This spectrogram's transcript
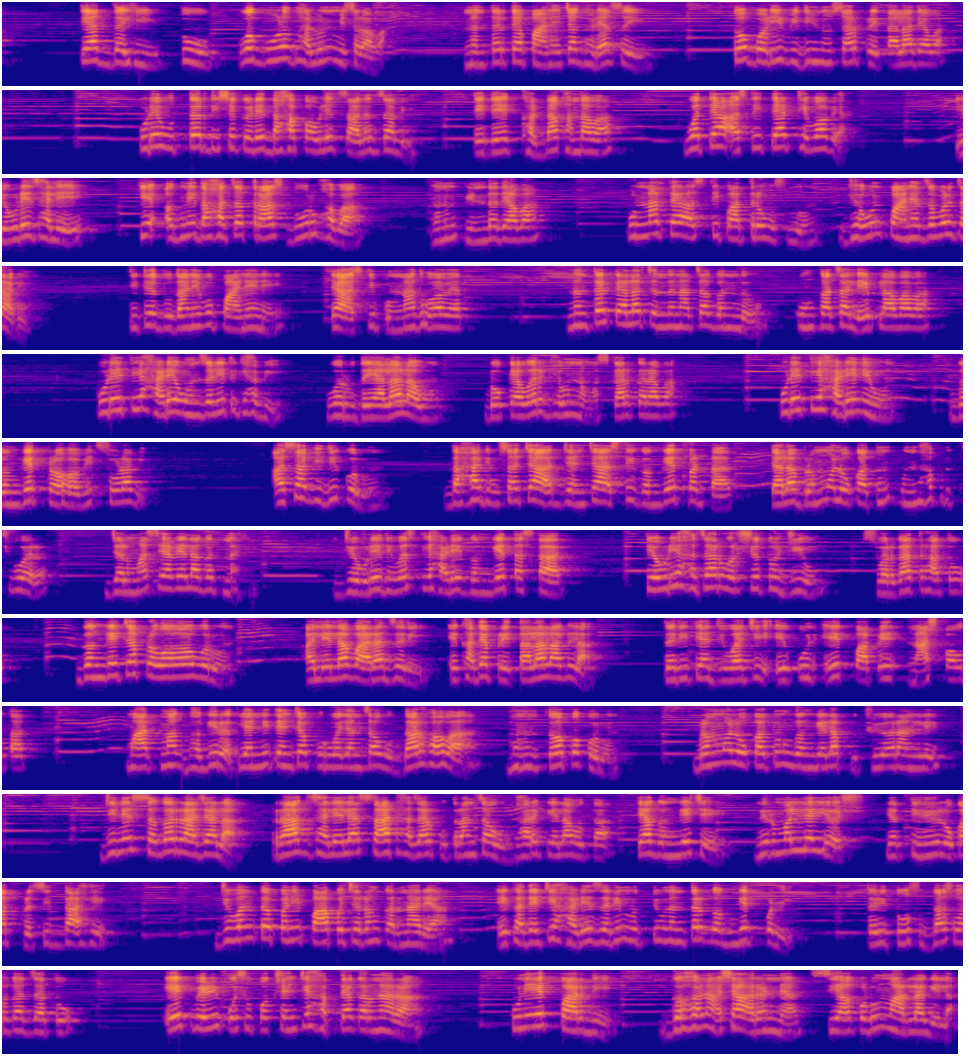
त्यात दही तूप व गुळ घालून मिसळावा. नंतर त्या पाण्याच्या घड्यासही तो बळी विधीनुसार प्रेताला द्यावा. पुढे उत्तर दिशेकडे दहा पावले चालत जावे. तेथे एक खड्डा खांदावा व त्या अस्थी त्यात ठेवाव्या. एवढे झाले की अग्निदाहाचा त्रास दूर व्हावा. म्हणून पिंड द्यावा. पुन्हा त्या अस्थिपात्र उचलून घेऊन पाण्याजवळ जावे. तिथे दुधाने व पाण्याने त्या अस्थि पुन्हा धुवाव्यात. नंतर त्याला चंदनाचा गंध कुंकाचा लेप लावावा. पुढे ती हाडे उंजळीत घ्यावी व हृदयाला लावून डोक्यावर घेऊन नमस्कार करावा. पुढे ती हाडे नेऊन गंगेत प्रभावित सोडावी. असा विधी करून दहा दिवसाच्या आत ज्यांच्या अस्थि गंगेत पडतात त्याला ब्रह्मलोकातून पुन्हा पृथ्वीवर जन्मास यावे लागत नाही. जेवढे दिवस ती हाडे गंगेत असतात तेवढी हजार वर्ष तो जीव स्वर्गात राहतो. गंगेच्या प्रवाहावरून आलेला वारा जरी एखाद्या प्रेताला लागला तरी त्या जीवाची एकूण एक पापे नाश पावतात. महात्मा भगीरथ यांनी त्यांच्या पूर्वजांचा उद्धार व्हावा म्हणून तप करून ब्रह्मलोकातून गंगेला पृथ्वीवर आणले. जिने सगर राजाला राग झालेल्या साठ हजार पुत्रांचा उद्धार केला होता त्या गंगेचे निर्मल्य यश या तिन्ही लोकात प्रसिद्ध आहे. जिवंतपणी पापचरण करणाऱ्या एखाद्याची हाडे जरी मृत्यूनंतर गंगेत पडली तरी तो सुद्धा स्वर्गात जातो. एक वेळी पशुपक्ष्यांची हत्या करणारा कुणी एक पारदी गहन अशा अरण्यात सिंहाकडून मारला गेला.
